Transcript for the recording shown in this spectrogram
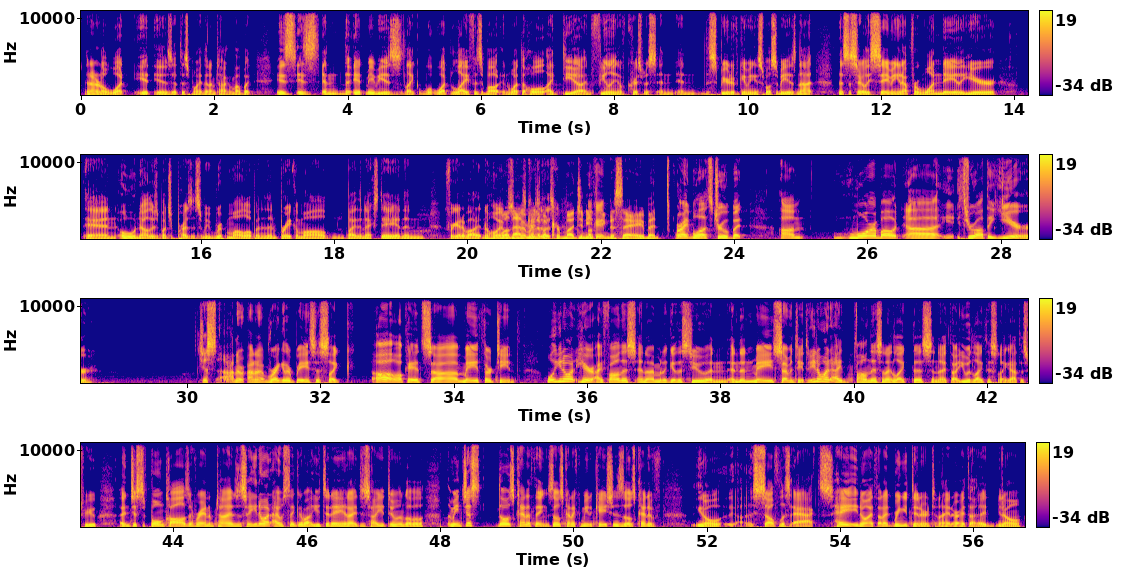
and I don't know what it is at this point that I'm talking about, but is is and the it maybe is like what, what life is about and what the whole idea and feeling of Christmas and and the spirit of giving is supposed to be is not necessarily saving it up for one day of the year and oh now there's a bunch of presents and we rip them all open and then break them all by the next day and then forget about it. No, Well, that's kind of a this. curmudgeon Okay. thing to say, but Right. Well, that's true, but um, more about uh, throughout the year, just on a on a regular basis. Like, oh, okay, it's uh, May thirteenth. well, you know what? Here, I found this, and I'm going to give this to you. And and then May 17th, you know what? I found this, and I like this, and I thought you would like this, and I got this for you. And just phone calls at random times, and say, you know what? I was thinking about you today, and I just how you doing? Blah blah blah. I mean, just those kind of things, those kind of communications, those kind of you know selfless acts. Hey, you know, I thought I'd bring you dinner tonight, or I thought I'd you know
